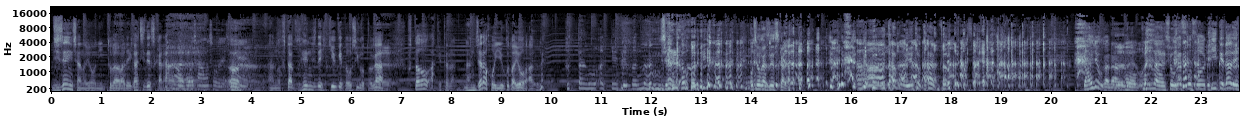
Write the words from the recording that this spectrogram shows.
自転車のようにとらわれがちですから、はい。まあお坊さんはそうですね。うんあの2つ返事で引き受けたお仕事が、え蓋を開けたらなんじゃらほいいうことはようあるね。え蓋を開ければなんじゃらほい。お正月ですから。歌も入れとかんと。大丈夫かな？もうこんなん正月こそ聞いてられへん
